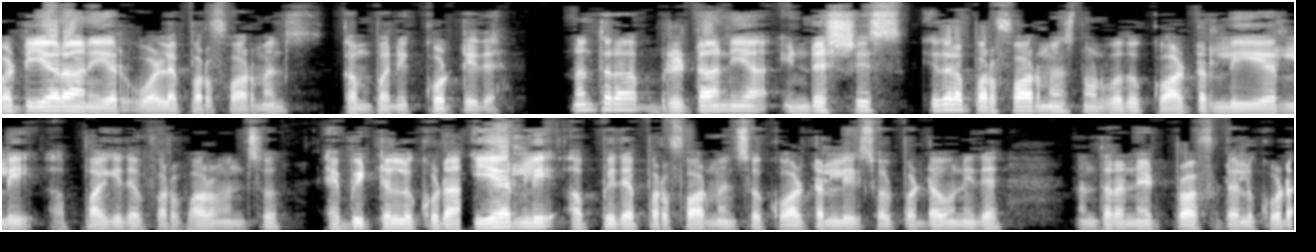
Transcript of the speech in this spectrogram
ಬಟ್ ಇಯರ್ ಆನ್ ಇಯರ್ ಒಳ್ಳೆ ಪರ್ಫಾರ್ಮೆನ್ಸ್ ಕಂಪನಿ ಕೊಟ್ಟಿದೆ. ನಂತರ ಬ್ರಿಟಾನಿಯಾ ಇಂಡಸ್ಟ್ರೀಸ್, ಇದರ ಪರ್ಫಾರ್ಮೆನ್ಸ್ ನೋಡಬಹುದು ಕ್ವಾರ್ಟರ್ಲಿ ಇಯರ್ಲಿ ಅಪ್ ಆಗಿದೆ ಪರ್ಫಾರ್ಮೆನ್ಸ್ ಎಬಿಟ್ ಅಲ್ಲೂ ಕೂಡ ಇಯರ್ಲಿ ಅಪ್ ಇದೆ ಪರ್ಫಾರ್ಮೆನ್ಸ್ ಕ್ವಾರ್ಟರ್ಲಿ ಸ್ವಲ್ಪ ಡೌನ್ ಇದೆ. ನಂತರ ನೆಟ್ ಪ್ರಾಫಿಟ್ ಅಲ್ಲೂ ಕೂಡ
